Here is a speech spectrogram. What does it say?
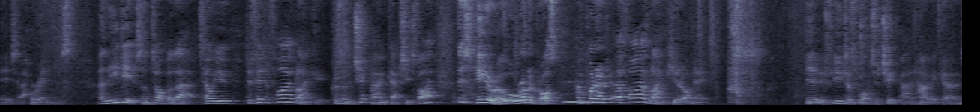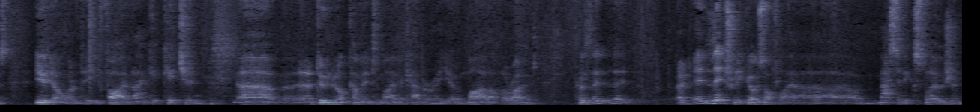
it's horrendous. And the idiots on top of that tell you to fit a fire blanket because if the chip pan catches fire, this hero will run across and put a, a fire blanket on it. if you just watch a chip pan, how it goes, you don't want the fire blanket kitchen. Uh, uh, do not come into my vocabulary. You're a mile up the road because it literally goes off like a, a, massive explosion.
